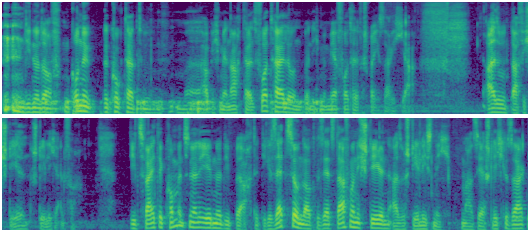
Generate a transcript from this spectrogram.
die nur darauf im Grunde geguckt hat, äh, habe ich mehr Nachteile als Vorteile und wenn ich mir mehr Vorteile verspreche, sage ich ja. Also darf ich stehlen, stehle ich einfach. Die zweite konventionelle Ebene, die beachtet die Gesetze und laut Gesetz darf man nicht stehlen, also stehle ich es nicht. Mal sehr schlicht gesagt.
